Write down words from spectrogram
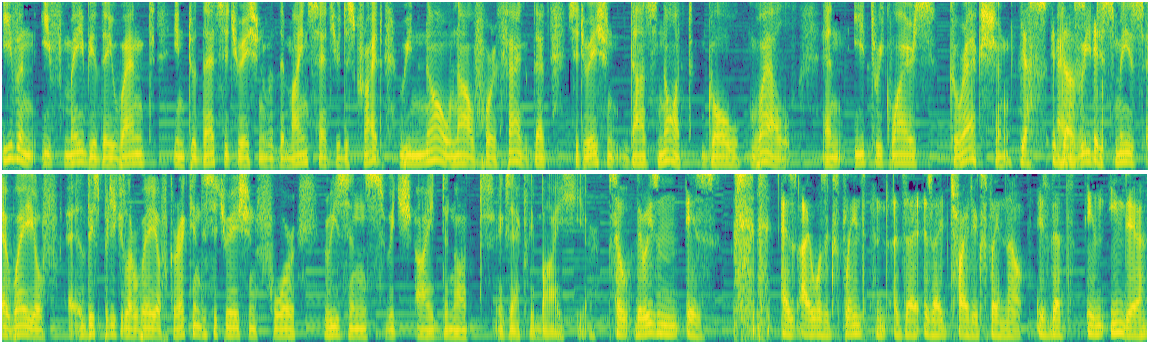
even if maybe they went into that situation with the mindset you described, we know now for a fact that situation does not go well and it requires correction. Yes, it and does. we It- dismiss a way of uh, this particular way of correcting the situation for reasons which I do not exactly buy here. So the reason is, as I was explained and as I, as I try to explain now, is that in India,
